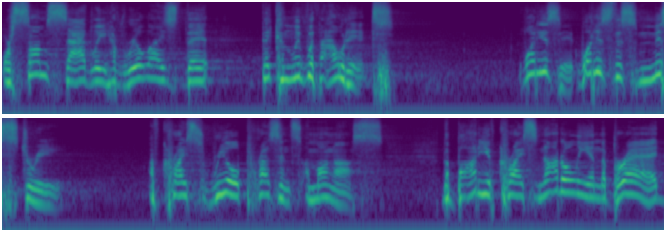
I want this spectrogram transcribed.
Or some sadly have realized that they can live without it. What is it? What is this mystery of Christ's real presence among us? The body of Christ, not only in the bread,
